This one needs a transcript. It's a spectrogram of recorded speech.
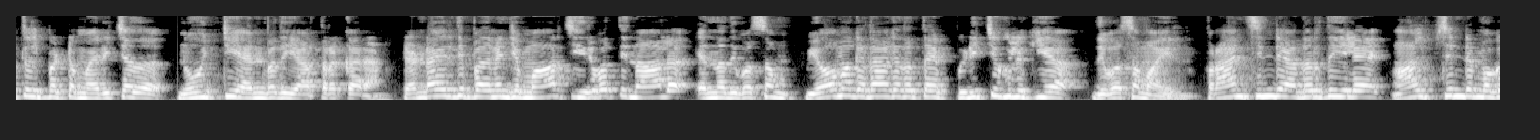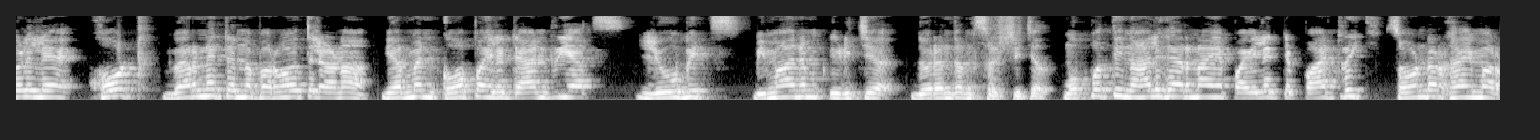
അപകടത്തിൽപ്പെട്ട് മരിച്ചത് നൂറ്റി അൻപത് യാത്രക്കാരാണ്. രണ്ടായിരത്തി പതിനഞ്ച് മാർച്ച് ഇരുപത്തിനാല് എന്ന ദിവസം വ്യോമഗതാഗതത്തെ പിടിച്ചുകുലുക്കിയ ദിവസമായിരുന്നു. ഫ്രാൻസിന്റെ അതിർത്തിയിലെ ആൽപ്സിന്റെ മുകളിലെ ഹോട്ട് ബെർനെറ്റ് എന്ന പർവതത്തിലാണ് German co pilot Andreas Lubitz വിമാനം ഇടിച്ച് ദുരന്തം സൃഷ്ടിച്ചത്. മുപ്പത്തിനാലുകാരനായ പൈലറ്റ് പാട്രിക് സോണ്ടർഹൈമർ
